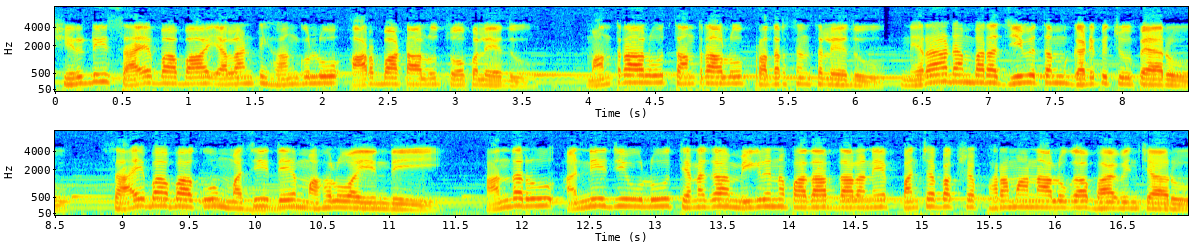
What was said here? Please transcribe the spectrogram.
షిరిడి సాయిబాబా ఎలాంటి హంగులు ఆర్భాటాలు చూపలేదు. మంత్రాలు తంత్రాలు ప్రదర్శించలేదు. నిరాడంబర జీవితం గడిపి చూపారు. సాయిబాబాకు మసీదే మహలు అయింది. అందరూ అన్ని జీవులు తినగా మిగిలిన పదార్థాలనే పంచభక్ష పరమాణాలుగా భావించారు.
